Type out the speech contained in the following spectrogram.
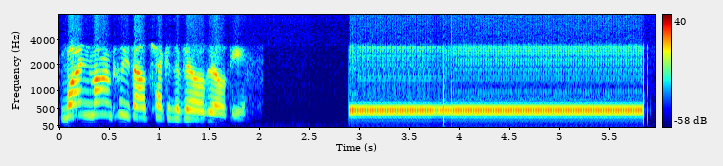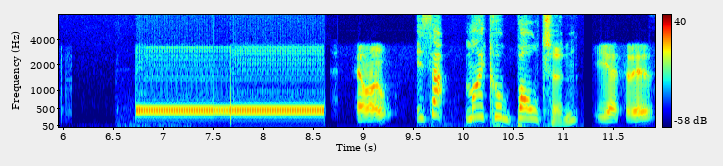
One moment, please. I'll check his availability. Hello? Is that Michael Bolton? Yes, it is.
